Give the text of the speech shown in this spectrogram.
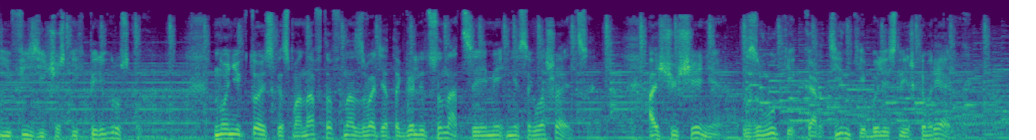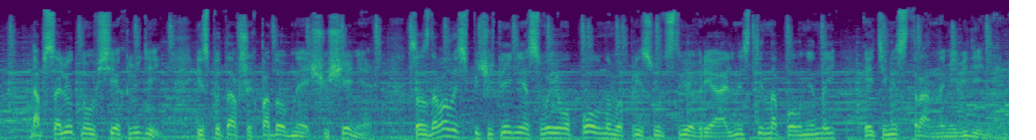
и физических перегрузках. Но никто из космонавтов назвать это галлюцинациями не соглашается. Ощущения, звуки, картинки были слишком реальны. Абсолютно у всех людей, испытавших подобные ощущения, создавалось впечатление своего полного присутствия в реальности, наполненной этими странными видениями.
